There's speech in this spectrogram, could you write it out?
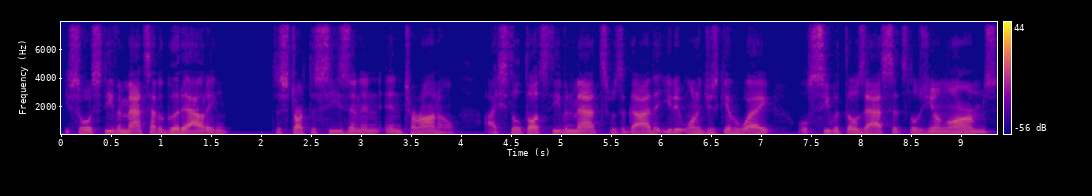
you saw Steven Matz have a good outing to start the season in in Toronto. I still thought Steven Matz was a guy that you didn't want to just give away. We'll see what those assets, those young arms,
